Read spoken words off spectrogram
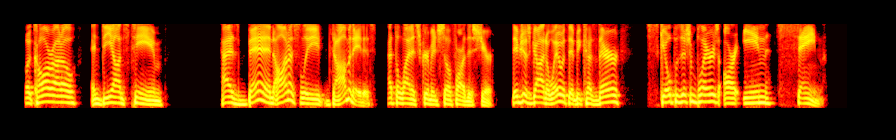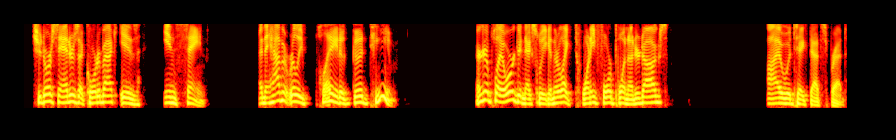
But Colorado and Deion's team has been honestly dominated at the line of scrimmage so far this year. They've just gotten away with it because their skill position players are insane. Shedeur Sanders at quarterback is insane. And they haven't really played a good team. They're going to play Oregon next week and they're like 24 point underdogs. I would take that spread.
